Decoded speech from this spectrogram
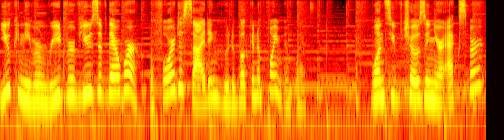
You can even read reviews of their work before deciding who to book an appointment with. Once you've chosen your expert,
